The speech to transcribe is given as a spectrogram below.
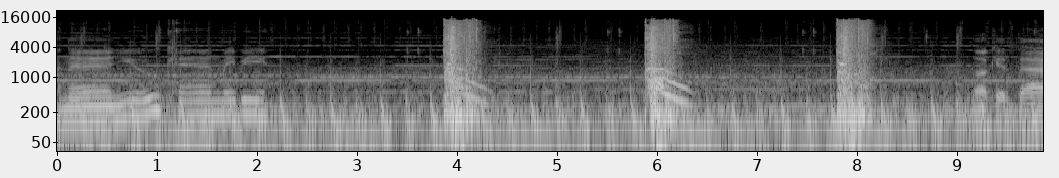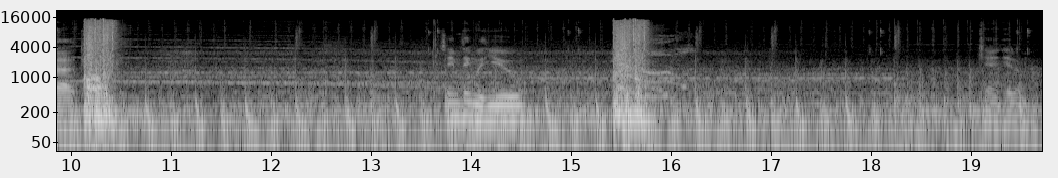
And then you can maybe... Look at that. Same thing with you. Can't hit him.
